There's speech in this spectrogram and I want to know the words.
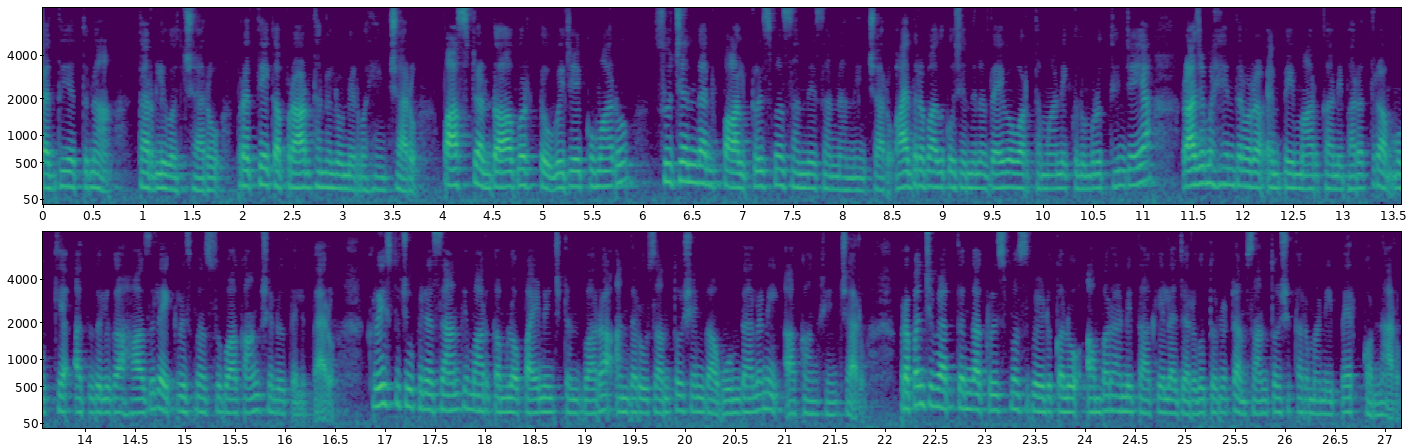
పెద్ద ఎత్తున తరలివచ్చారు. ప్రత్యేక ప్రార్థనలు నిర్వహించారు. పాస్టర్ డాబర్ట్ విజయ్ కుమారు సుచందన్ పాల్ క్రిస్మస్ సందేశాన్ని అందించారు. హైదరాబాద్కు చెందిన దైవ వర్తమానికులు మృత్యుంజయ రాజమహేంద్రవరం ఎంపీ మార్కాని భరత్రాం ముఖ్య అతిథులుగా హాజరై క్రిస్మస్ శుభాకాంక్షలు తెలిపారు. క్రీస్తు చూపిన శాంతి మార్గంలో పయనించడం ద్వారా అందరూ సంతోషంగా ఉండాలని ఆకాంక్షించారు. ప్రపంచవ్యాప్తంగా క్రిస్మస్ వేడుకలు అంబరాన్ని తాకేలా జరుగుతుండటం సంతోషకరమని పేర్కొన్నారు.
